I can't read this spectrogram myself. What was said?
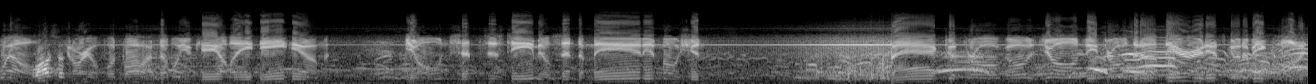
12. Loss of- Oriole football on WKLA AM. Jones sets his team. He'll send a man in motion. Back to throw goes Jones. He throws it out there, and it's going to be caught.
